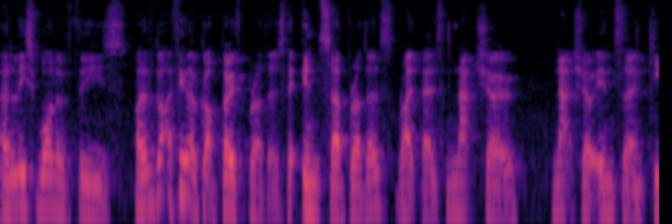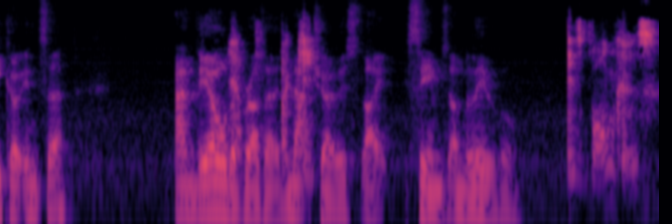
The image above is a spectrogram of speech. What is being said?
at least one of these. Well, they've got. I think they've got both brothers, the Insa brothers. Right, there's Nacho, Nacho Insa, and Kiko Insa, and the older Yeah, brother Nacho is like seems unbelievable. He's bonkers.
